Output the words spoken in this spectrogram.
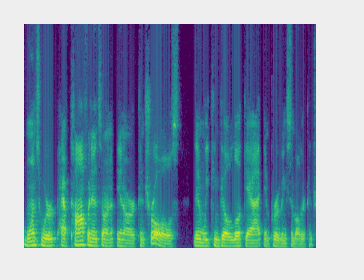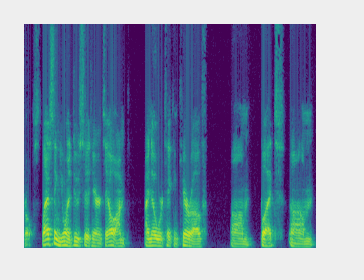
Once we're have confidence on in our controls, then we can go look at improving some other controls. Last thing you want to do is sit here and say, "Oh, I'm I know we're taken care of," um, but um,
